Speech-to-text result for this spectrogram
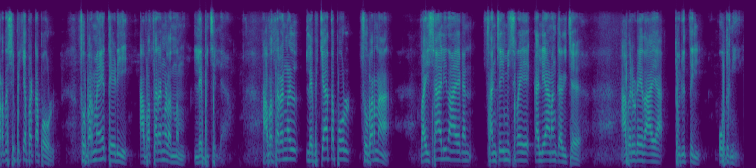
പ്രദർശിപ്പിക്കപ്പെട്ടപ്പോൾ സുവർണയെ തേടി അവസരങ്ങളൊന്നും ലഭിച്ചില്ല. അവസരങ്ങൾ ലഭിക്കാത്തപ്പോൾ സുവർണ വൈശാലി നായകൻ സഞ്ജയ് മിശ്രയെ കല്യാണം കഴിച്ച് അവരുടേതായ തുരുത്തിൽ ഒതുങ്ങി.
